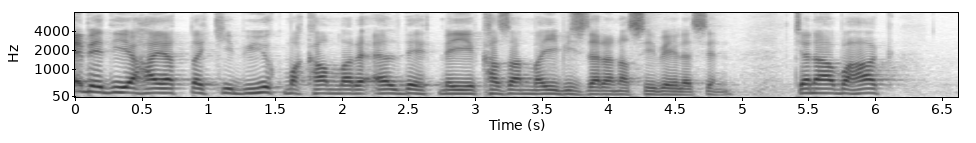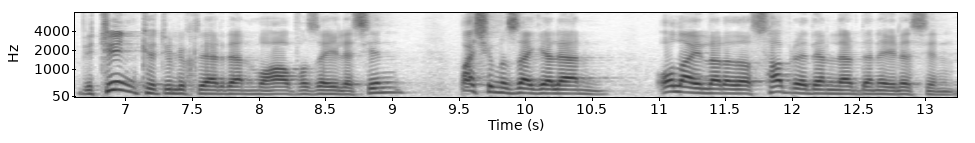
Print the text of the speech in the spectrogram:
ebedi hayattaki büyük makamları elde etmeyi, kazanmayı bizlere nasip eylesin. Cenab-ı Hak bütün kötülüklerden muhafaza eylesin. Başımıza gelen olaylara da sabredenlerden eylesin.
